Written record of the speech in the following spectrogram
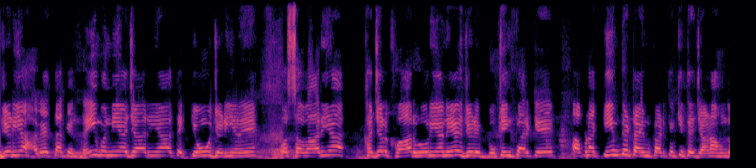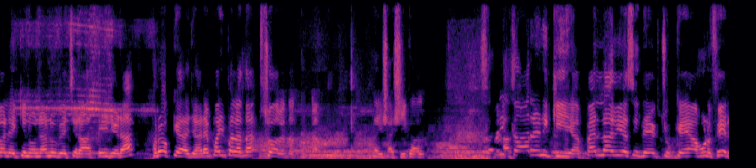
ਜਿਹੜੀਆਂ ਹਲੇ ਤੱਕ ਨਹੀਂ ਮੰਨੀਆਂ ਜਾ ਰਹੀਆਂ ਤੇ ਕਿਉਂ ਜਿਹੜੀਆਂ ਨੇ, ਉਹ ਸਵਾਰੀਆਂ ਖੱਜਲ ਖੁਆਰ ਹੋ ਰਹੀਆਂ ਨੇ ਜਿਹੜੇ ਬੁਕਿੰਗ ਕਰਕੇ ਆਪਣਾ ਕੀਮਤੀ ਟਾਈਮ ਕੱਢ ਕੇ ਕਿਤੇ ਜਾਣਾ ਹੁੰਦਾ ਲੇਕਿਨ ਉਹਨਾਂ ਨੂੰ ਵਿੱਚ ਰਾਤ ਹੀ ਜਿਹੜਾ ਰੋਕਿਆ ਜਾ ਰਿਹਾ। ਭਾਈ ਪਹਿਲਾਂ ਤਾਂ ਸਵਾਗਤ ਹੈ ਤੁਹਾਡਾ। ਭਾਜੀ ਸਤਿ ਸ਼੍ਰੀ ਅਕਾਲ। ਭਾਈ ਕਾਰਨ ਕੀ ਆ? ਪਹਿਲਾਂ ਵੀ ਅਸੀਂ ਦੇਖ ਚੁੱਕੇ ਆ ਹੁਣ ਫਿਰ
